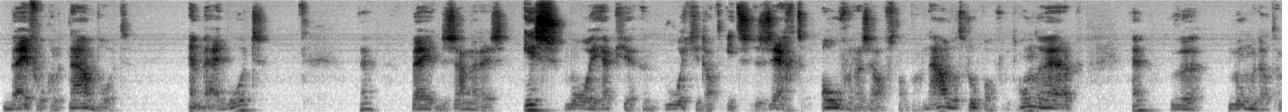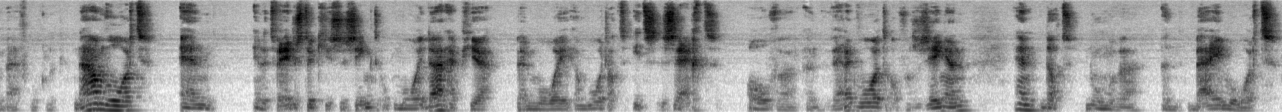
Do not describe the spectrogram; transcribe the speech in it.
bijvoeglijk naamwoord en bijwoord. Bij de zangeres is mooi heb je een woordje dat iets zegt over een zelfstandig naamwoordgroep, over het onderwerp. We noemen dat een bijvoeglijk naamwoord. En in het tweede stukje, ze zingt ook mooi, daar heb je bij mooi een woord dat iets zegt over een werkwoord, over zingen. En dat noemen we een bijwoord.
